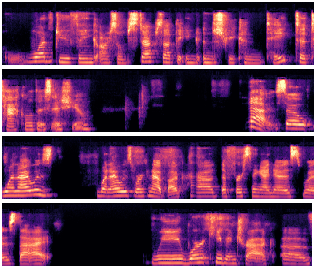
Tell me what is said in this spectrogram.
What do you think are some steps that the industry can take to tackle this issue yeah. So when I was when I was working at Bugcrowd, the first thing I noticed was that we weren't keeping track of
